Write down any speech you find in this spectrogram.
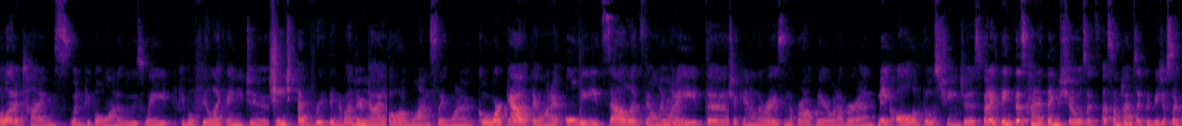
A lot of times when people want to lose weight, people feel like they need to change everything about their Mhm. diet all at once. They want to go work out, they want to only eat salads, they only want to eat the chicken and the rice and the broccoli or whatever and make all of those changes. But I think this kind of thing shows that uh, sometimes it could be just like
